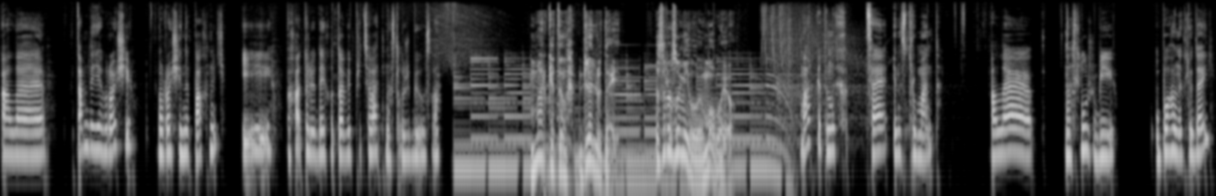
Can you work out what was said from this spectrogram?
Але там, де є гроші, гроші не пахнуть, і багато людей готові працювати на службі узла. Маркетинг для людей зрозумілою мовою. Маркетинг це інструмент, але на службі у поганих людей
